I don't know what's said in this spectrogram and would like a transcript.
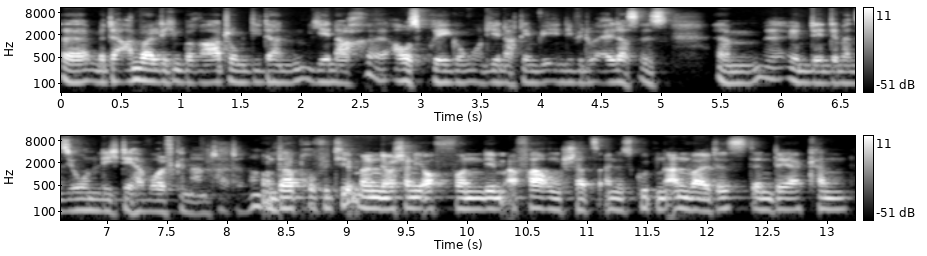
äh, mit der anwaltlichen Beratung, die dann dann je nach äh, Ausprägung und je nachdem, wie individuell das ist, ähm, in den Dimensionen liegt, die Herr Wolf genannt hatte. Ne? Und da profitiert man ja wahrscheinlich auch von dem Erfahrungsschatz eines guten Anwaltes, denn der kann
